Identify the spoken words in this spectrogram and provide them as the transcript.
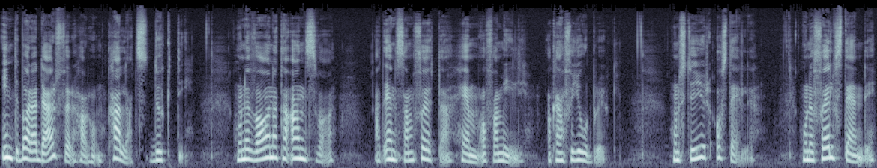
inte bara därför har hon kallats duktig. Hon är van att ta ansvar, att ensam sköta hem och familj och kanske jordbruk. Hon styr och ställer. Hon är självständig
